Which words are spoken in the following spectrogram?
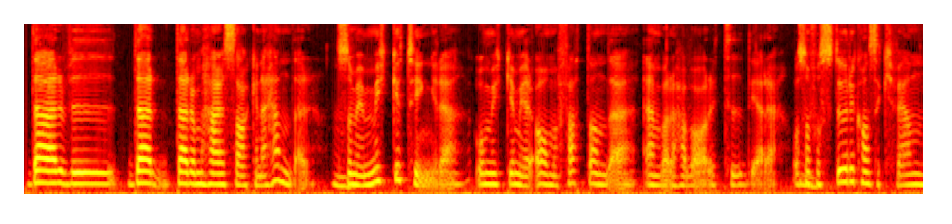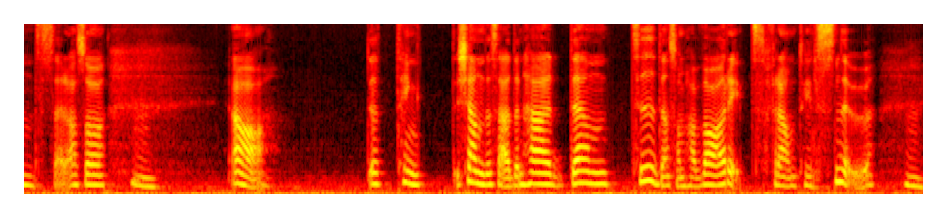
Där, vi, där, där de här sakerna händer. Mm. Som är mycket tyngre och mycket mer omfattande än vad det har varit tidigare. Och som Mm. får större konsekvenser. Alltså, Mm. ja. Jag tänkte, kände så här, den här, den tiden som har varit fram tills nu. Mm.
